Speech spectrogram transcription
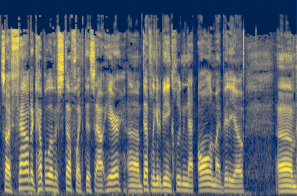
So I found a couple other stuff like this out here. I'm um, definitely going to be including that all in my video um,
